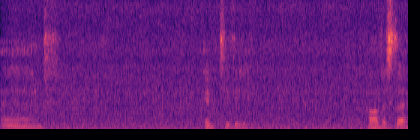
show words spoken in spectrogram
And empty the harvester.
